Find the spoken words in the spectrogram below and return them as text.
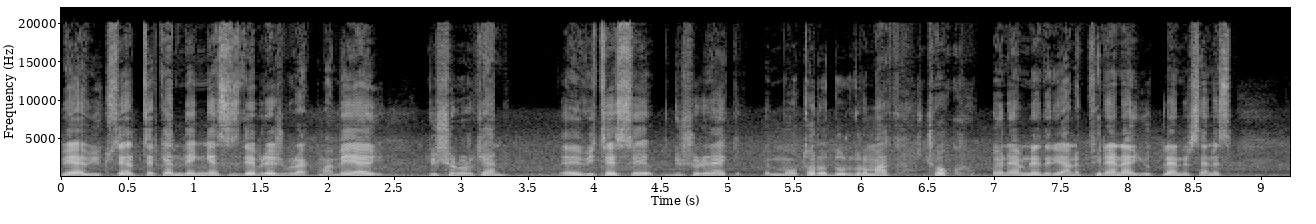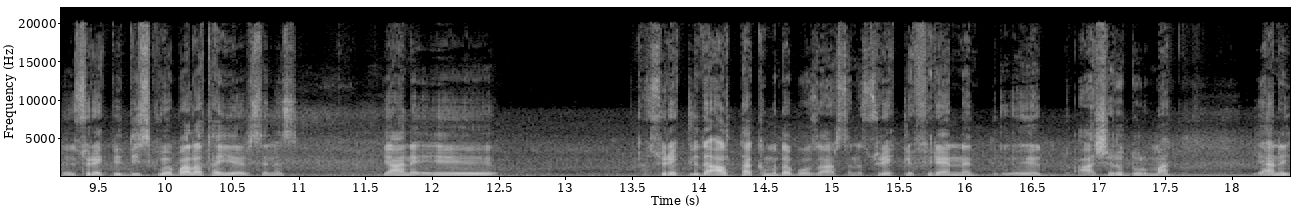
veya yükseltirken dengesiz debriyaj bırakma veya düşürürken e, vitesi düşürerek motoru durdurmak çok önemlidir. Yani frene yüklenirseniz e, sürekli disk ve balata yersiniz. Yani e, sürekli de alt takımı da bozarsınız. Sürekli frenle e, aşırı durmak. Yani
